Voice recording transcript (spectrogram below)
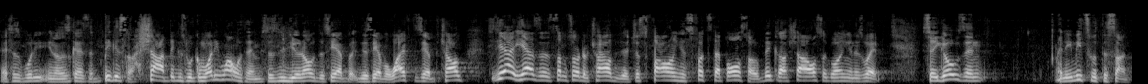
he says, what do you, you know, this guy's the biggest Rasha, biggest wicked, what do you want with him? He says, do you know, does he have, does he have a wife? Does he have a child? He says, yeah, he has a, some sort of child that's just following his footstep also. Big Rasha also going in his way. So he goes in and he meets with the son.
